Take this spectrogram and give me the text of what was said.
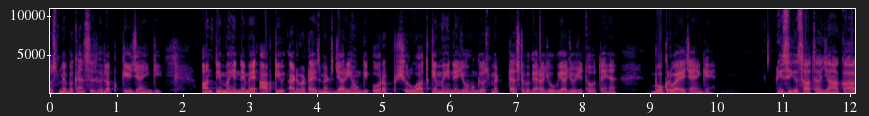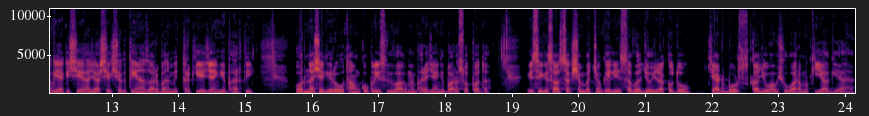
उसमें वैकेंसी फिलअप की जाएँगी। अंतिम महीने में आपकी एडवर्टाइजमेंट जारी होंगी और अब शुरुआत के महीने जो होंगे उसमें टेस्ट वगैरह जो भी आयोजित होते हैं, वो करवाए जाएँगे। इसी के साथ जहाँ कहा गया कि छः हज़ार शिक्षक, तीन हज़ार वन मित्र किए जाएँगे भर्ती। और नशे की रोकथाम को पुलिस विभाग में भरे जाएँगे बारह सौ पद। इसी के साथ सक्षम बच्चों के लिए सबल योजना को दो। चैट बोर्ड्स का जो है शुभारंभ किया गया है।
